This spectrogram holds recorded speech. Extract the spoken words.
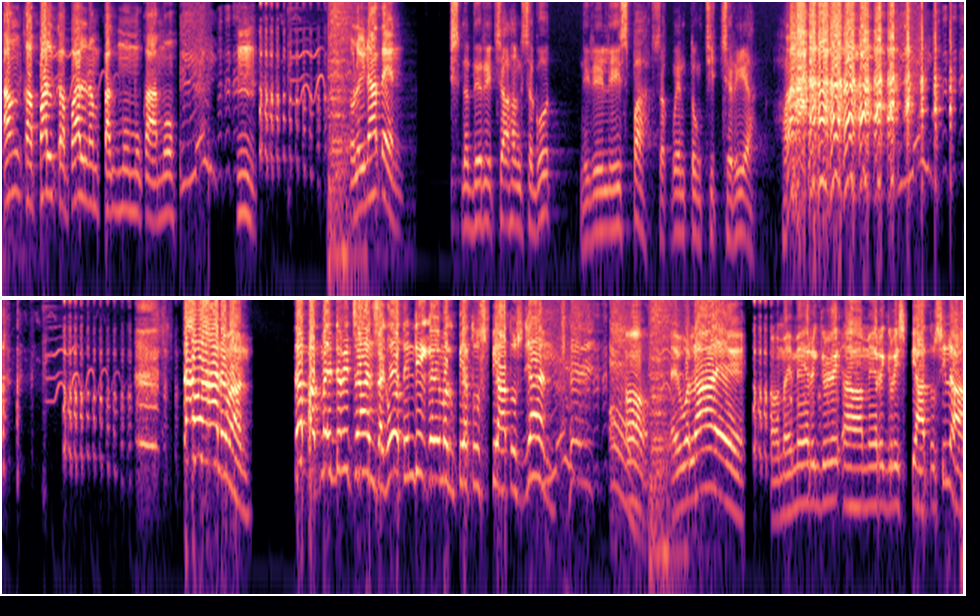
Ang kapal-kapal ng pagmumuka mo. Hmm. Tuloy natin. na diretsahang sagot, nililihis pa sa kwentong chicheria. Ha? Diretsahan sagot, hindi kayo magpiatos-piatos dyan. Oh, eh wala eh. Oh, may Mary, Gra- ah, Mary Grace Piatos sila.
